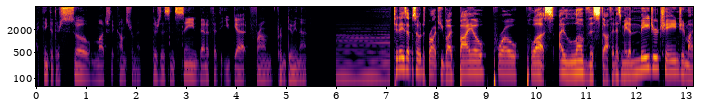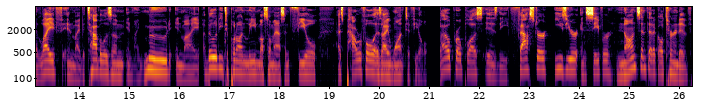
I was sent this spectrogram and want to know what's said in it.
I think that there's so much that comes from it. There's this insane benefit that you get from from doing that. Today's episode is brought to you by BioPro Plus. I love this stuff. It has made a major change in my life, in my metabolism, in my mood, in my ability to put on lean muscle mass and feel as powerful as I want to feel. BioPro Plus is the faster, easier, and safer non synthetic alternative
